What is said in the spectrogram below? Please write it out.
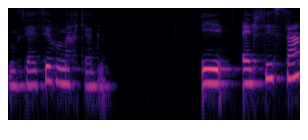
Donc c'est assez remarquable. Et elle fait ça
